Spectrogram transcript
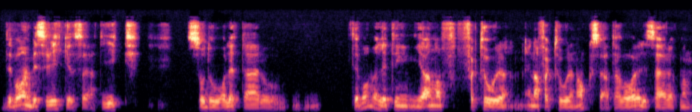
det var en besvikelse att det gick så dåligt där och det var väl lite grann av faktoren, en av faktorerna också, att det har varit lite så här att man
